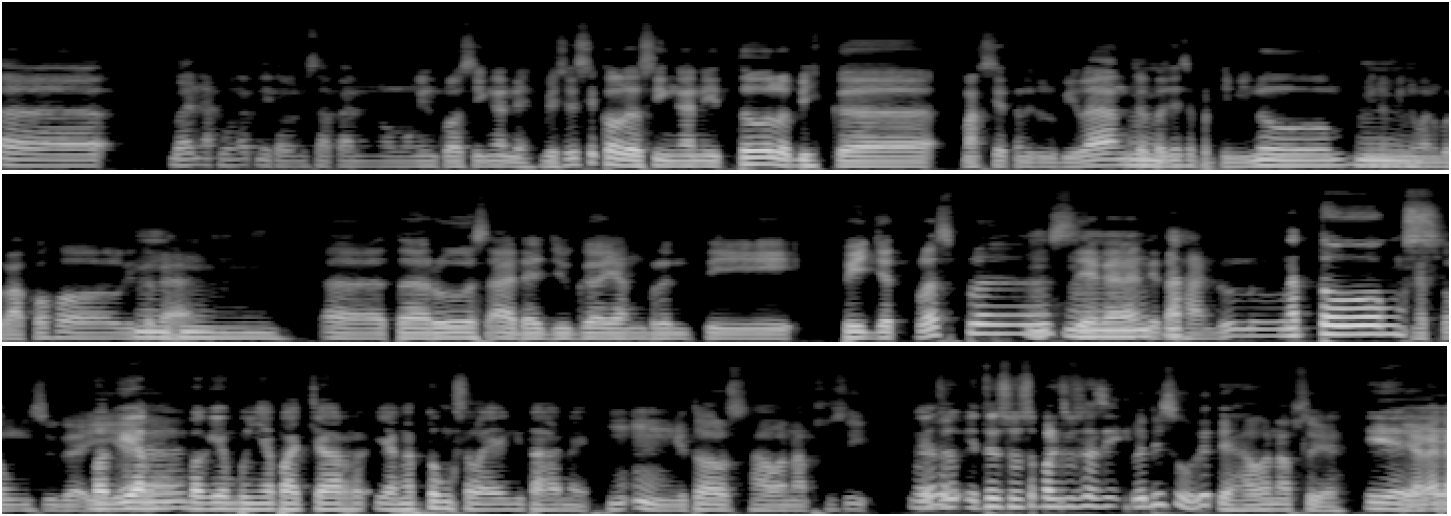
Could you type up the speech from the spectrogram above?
eh, banyak banget nih kalau misalkan ngomongin closingan ya. Biasanya sih closingan itu lebih ke maksiat yang tadi lu bilang. Hmm. Contohnya seperti minum, minum Hmm. minuman beralkohol gitu kan. Eh, terus ada juga yang berhenti pijet plus plus ya Mm-mm. kan ditahan dulu. Ngetung. Ngetung juga bagi iya. yang bagi yang punya pacar yang ngetung setelah yang ditahan ya. Mm-mm, itu harus hawa nafsu sih. Itu itu susah paling susah sih. Lebih sulit ya hawa nafsu ya. Iya, Iya kan?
